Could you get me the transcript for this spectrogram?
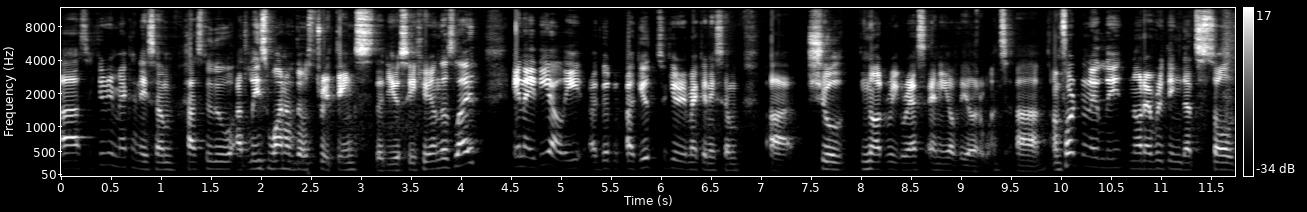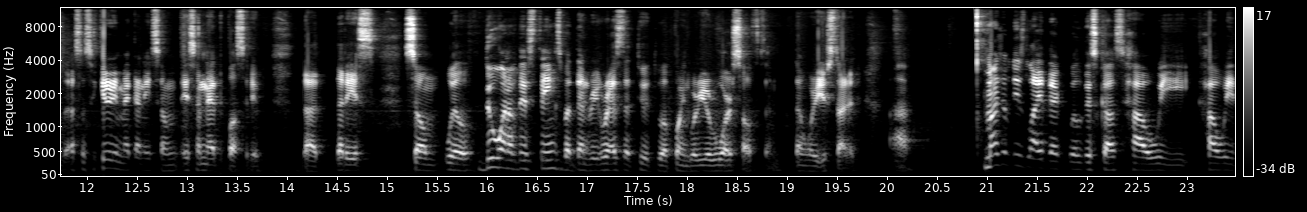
a security mechanism has to do at least one of those three things that you see here on the slide. And ideally, a good, a good security mechanism uh, should not regress any of the other ones. Uh, unfortunately, not everything that's sold as a security mechanism is a net positive. That, that is, some will do one of these things, but then regress the two to a point where you're worse off than, than where you started. Uh, much of this slide deck will discuss how we how we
